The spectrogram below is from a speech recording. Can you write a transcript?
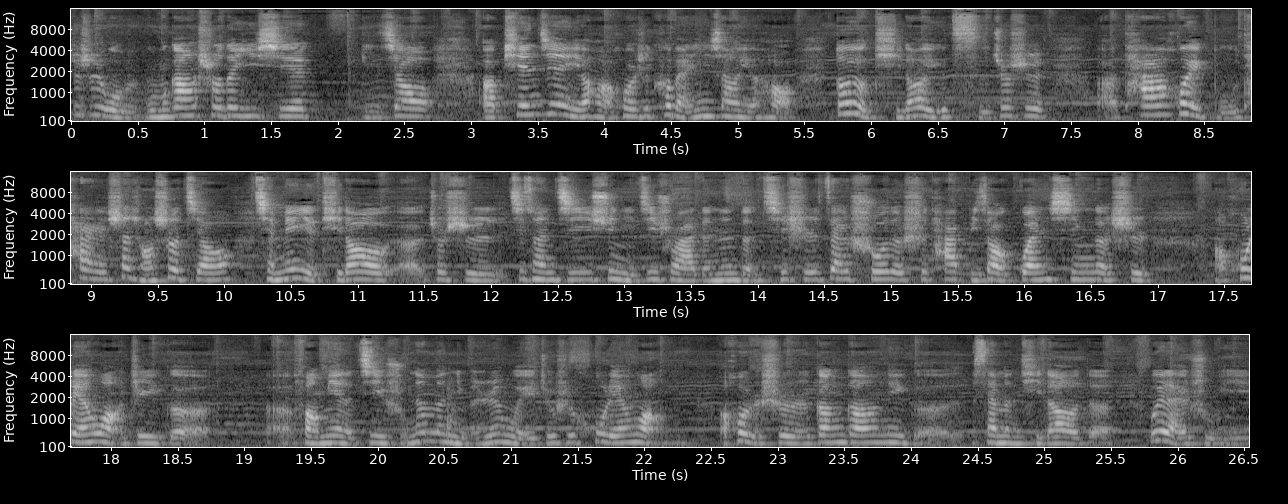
就是我们我们刚刚说的一些。比较呃偏见也好，或者是刻板印象也好，都有提到一个词，就是呃他会不太擅长社交。前面也提到呃就是计算机、虚拟技术啊等等等，其实在说的是他比较关心的是啊互联网这个呃方面的技术。那么你们认为就是互联网，或者是刚刚那个 Simon 提到的未来主义，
